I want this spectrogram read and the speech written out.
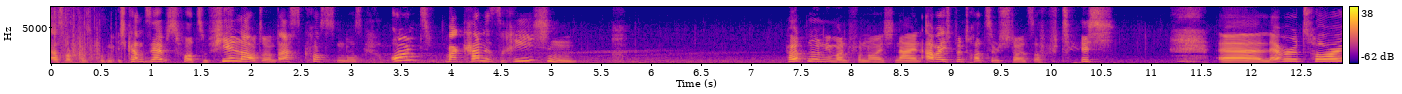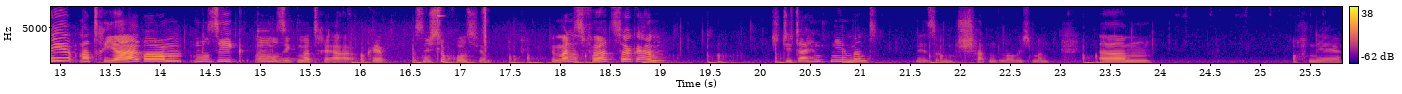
erstmal kurz gucken. Ich kann selbst furzen. Viel lauter und das kostenlos. Und man kann es riechen. Hört nur niemand von euch. Nein, aber ich bin trotzdem stolz auf dich. Äh, Laboratory, Materialraum, Musik und Musikmaterial. Okay, ist nicht so groß hier. Wir machen das Feuerzeug an. Steht da hinten jemand? Ne, ist irgendein Schatten, glaube ich, Mann. Ähm. Ach nee.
